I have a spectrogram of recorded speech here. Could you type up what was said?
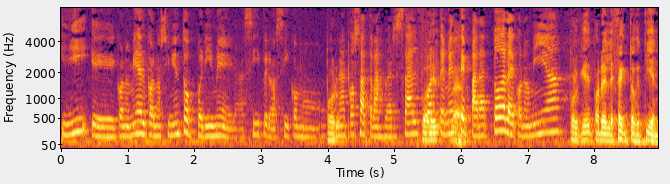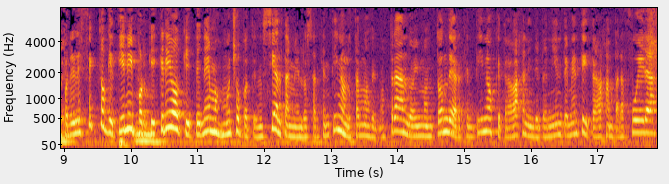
y eh, economía del conocimiento primera, sí, pero así como una cosa transversal fuertemente para toda la economía. Porque por el efecto que tiene. Por el efecto que tiene y porque creo que tenemos mucho potencial también los argentinos, lo estamos demostrando. Hay un montón de argentinos que trabajan independientemente y trabajan para afuera.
